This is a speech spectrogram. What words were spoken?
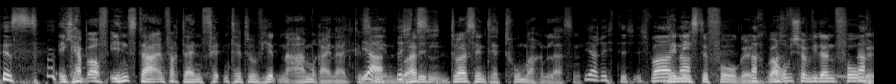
bist. Ich habe auf Insta einfach deinen fetten tätowierten Arm, Reinhard, gesehen. Ja, du, hast, du hast den Tattoo machen lassen. Ja, richtig. Ich war Der nach, nächste Vogel. nach- Warum nach- schon wieder ein Vogel? nach,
